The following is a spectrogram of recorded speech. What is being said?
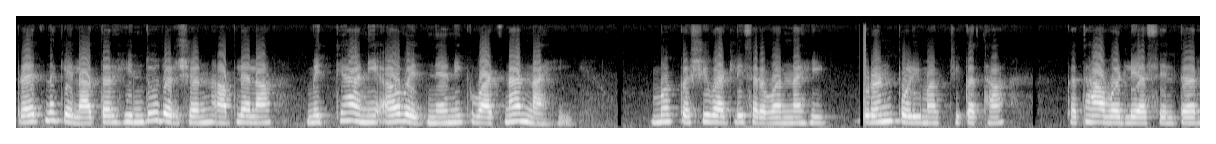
प्रयत्न केला तर हिंदू दर्शन आपल्याला मिथ्या आणि अवैज्ञानिक वाटणार नाही. मग कशी वाटली सर्वांना ही पुरणपोळी मागची कथा? कथा आवडली असेल तर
